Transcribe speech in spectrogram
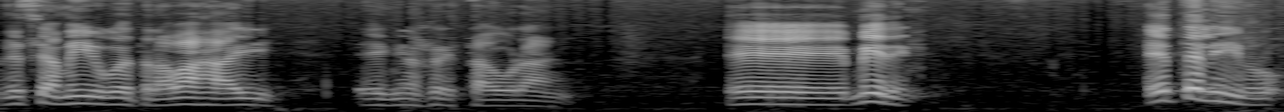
Ese amigo que trabaja ahí en el restaurante. Eh, miren, este libro,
